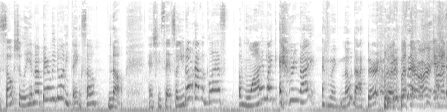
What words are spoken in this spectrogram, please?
socially, and I barely do anything. So, no. And she said, So, you don't have a glass of wine like every night? I'm like, No, doctor. Like, but there are M and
